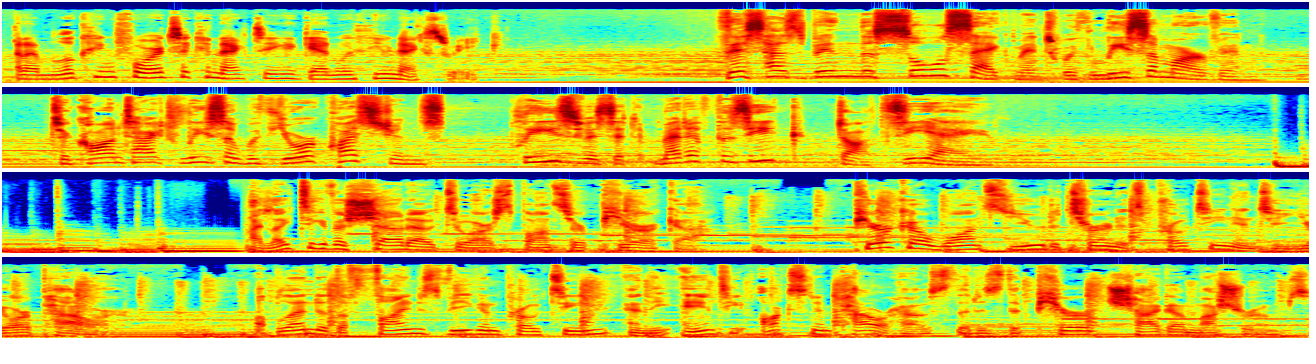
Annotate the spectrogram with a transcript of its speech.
and I'm looking forward to connecting again with you next week. This has been the Soul segment with Lisa Marvin. To contact Lisa with your questions, please visit metaphysique.ca. I'd like to give a shout out to our sponsor, Purica. Purica wants you to turn its protein into your power. A blend of the finest vegan protein and the antioxidant powerhouse that is the pure chaga mushrooms.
